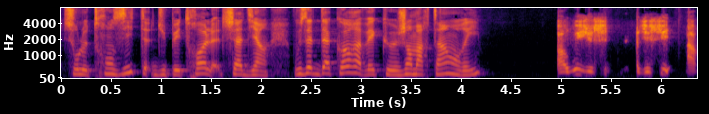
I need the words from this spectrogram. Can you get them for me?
sur le transit du pétrole tchadien. Vous êtes d'accord avec euh, Jean-Martin, Henri? Ah oui, je suis, je suis à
